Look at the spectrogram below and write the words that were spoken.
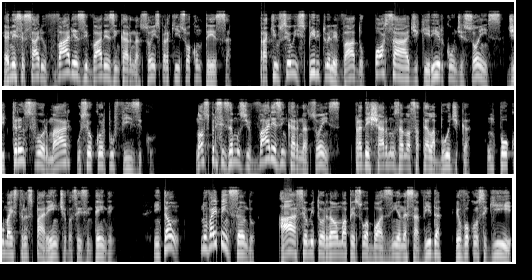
É necessário várias e várias encarnações para que isso aconteça, para que o seu espírito elevado possa adquirir condições de transformar o seu corpo físico. Nós precisamos de várias encarnações para deixarmos a nossa tela búdica um pouco mais transparente, vocês entendem? Então, não vai pensando, ah, se eu me tornar uma pessoa boazinha nessa vida, eu vou conseguir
